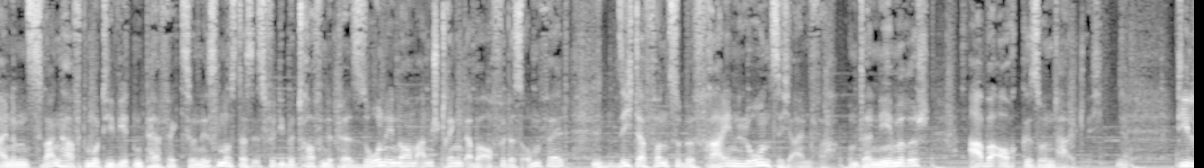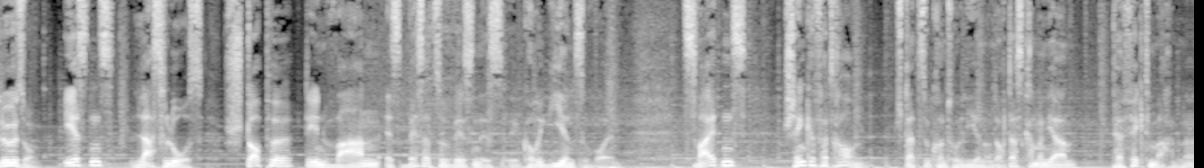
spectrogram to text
einem zwanghaft motivierten Perfektionismus. Das ist für die betroffene Person enorm anstrengend, aber auch für das Umfeld. Mhm. Sich davon zu befreien lohnt sich einfach. Unternehmerisch, aber auch gesundheitlich. Ja. Die Lösung. Erstens, lass los. Stoppe den Wahn, es besser zu wissen, es korrigieren zu wollen. Zweitens, schenke Vertrauen, statt zu kontrollieren. Und auch das kann man ja perfekt machen, ne?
